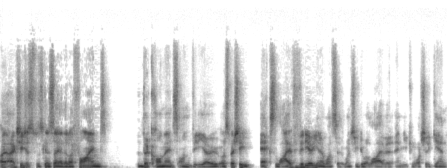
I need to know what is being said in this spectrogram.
i actually just was going to say that i find the comments on video, or especially X live video, you know, once it once you do a live and you can watch it again,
